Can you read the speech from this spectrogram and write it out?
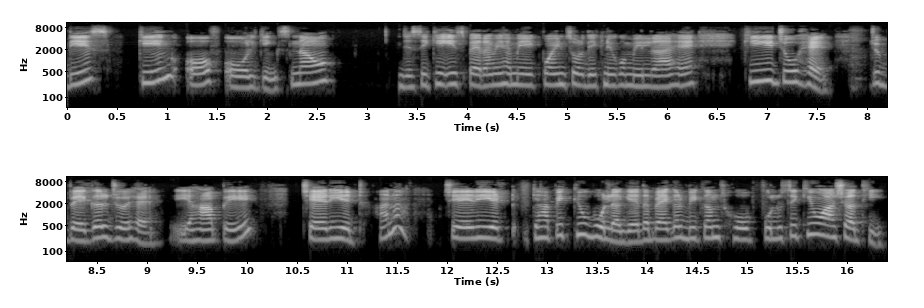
this king of all kings now जैसे कि इस पैरा में हमें एक पॉइंट्स और देखने को मिल रहा है कि जो है, जो बेगर जो है, यहाँ पे चैरियट है ना? चेरियट यहाँ पे क्यों बोला गया? द बैगर बिकम्स होपफुल उसे क्यों आशा थी?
